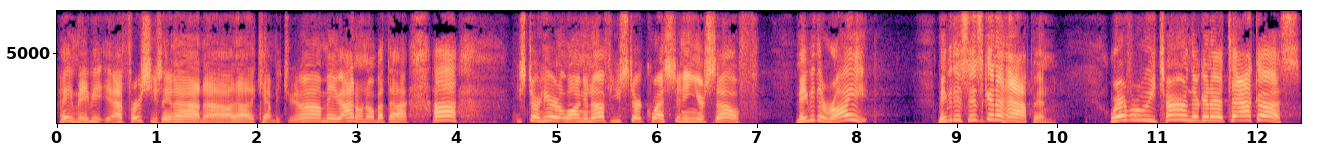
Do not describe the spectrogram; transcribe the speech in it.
Hey, maybe at first you say, no, no, no, that can't be true. Oh, maybe, I don't know about that. Ah, you start hearing it long enough, you start questioning yourself. Maybe they're right. Maybe this is going to happen. Wherever we turn, they're going to attack us.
